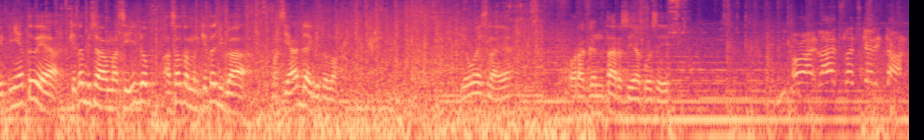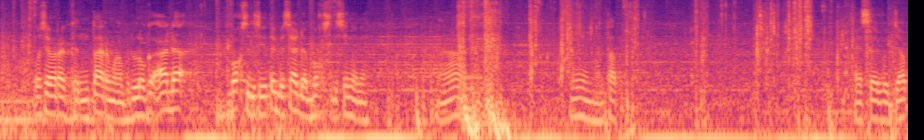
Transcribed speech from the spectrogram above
Intinya tuh ya kita bisa masih hidup Asal teman kita juga masih ada gitu loh. Ya wes lah ya. Orang gentar sih aku sih. Alright lads, let's get it done. Sih orang gentar mah. Gak ada box di situ biasanya ada box di sini nih. Nah, hmm, mantap. Nice good job.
